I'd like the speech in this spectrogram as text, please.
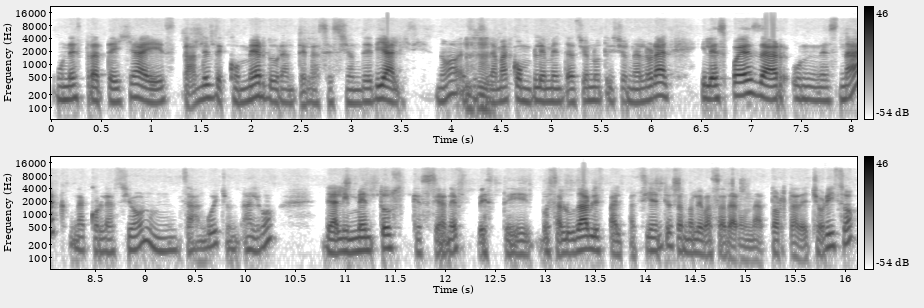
una estrategia es darles de comer durante la sesión de diálisis, ¿no? Eso se llama complementación nutricional oral. Y les puedes dar un snack, una colación, un sándwich, algo, de alimentos que sean este, pues, saludables para el paciente, o sea, no le vas a dar una torta de chorizo,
